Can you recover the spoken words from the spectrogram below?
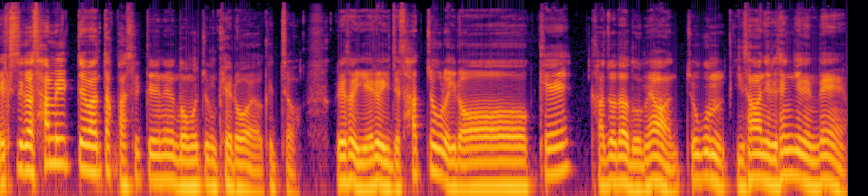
x가 3일 때만 딱 봤을 때는 너무 좀 괴로워요 그쵸 그래서 얘를 이제 4 쪽으로 이렇게 가져다 놓으면 조금 이상한 일이 생기는데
